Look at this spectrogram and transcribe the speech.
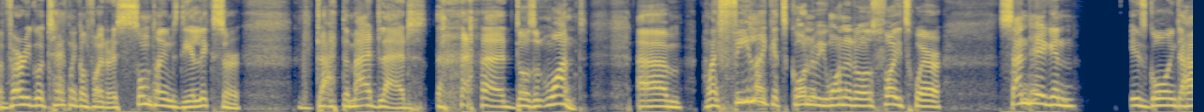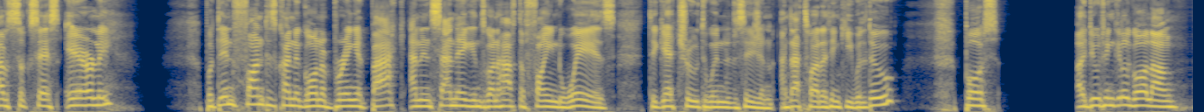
a very good technical fighter. Is sometimes the elixir that the mad lad doesn't want. Um, and I feel like it's going to be one of those fights where Sandhagen is going to have success early. But then Font is kind of going to bring it back, and then Sandhagen's going to have to find ways to get through to win the decision. And that's what I think he will do. But I do think it'll go along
